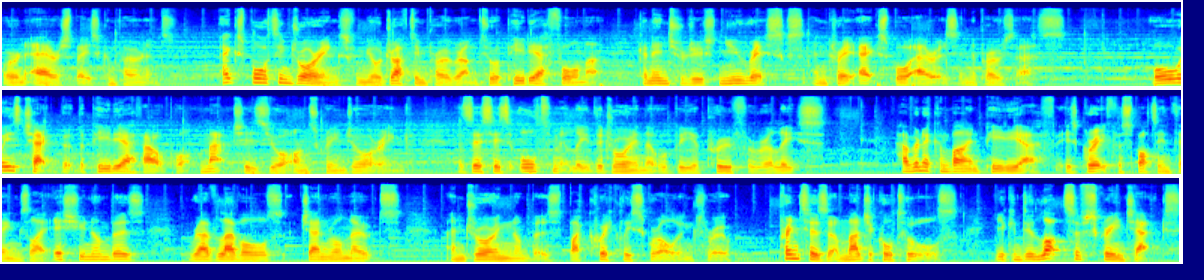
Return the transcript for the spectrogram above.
or an aerospace component. Exporting drawings from your drafting program to a PDF format can introduce new risks and create export errors in the process. Always check that the PDF output matches your on-screen drawing, as this is ultimately the drawing that will be approved for release. Having a combined PDF is great for spotting things like issue numbers, rev levels, general notes, and drawing numbers by quickly scrolling through. Printers are magical tools. You can do lots of screen checks,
